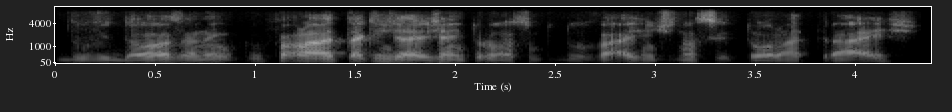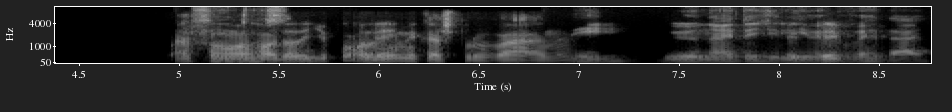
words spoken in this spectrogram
Duvidosa, né? Falar até que já, já entrou no assunto do VAR, a gente não citou lá atrás, mas foi uma rodada de polêmicas pro VAR, né? Sim, o United Liverpool, teve- verdade.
